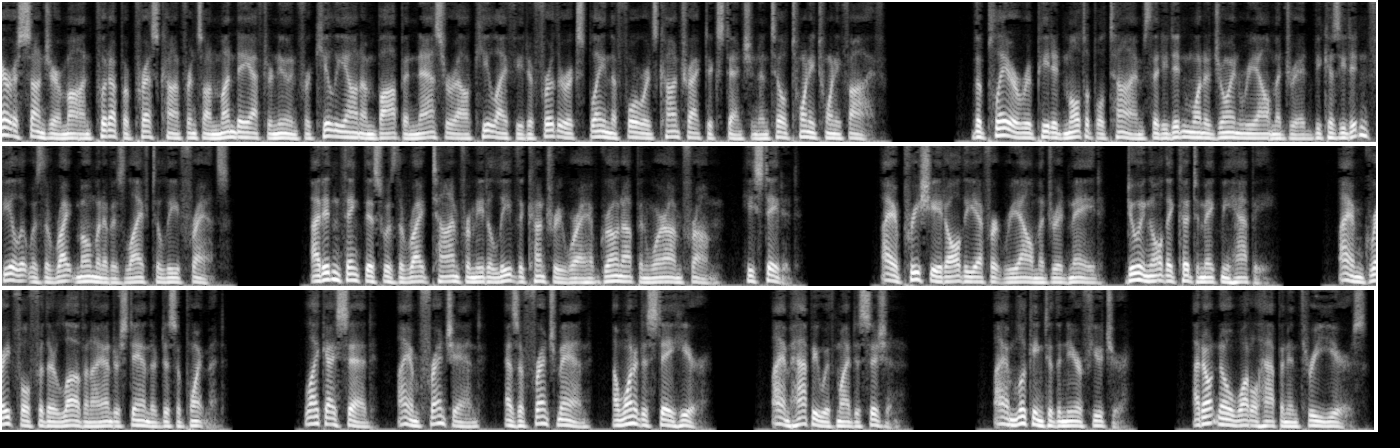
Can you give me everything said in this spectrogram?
Paris Saint Germain put up a press conference on Monday afternoon for Kylian Mbappe and Nasser Al Khelaifi to further explain the forward's contract extension until 2025. The player repeated multiple times that he didn't want to join Real Madrid because he didn't feel it was the right moment of his life to leave France. I didn't think this was the right time for me to leave the country where I have grown up and where I'm from, he stated. I appreciate all the effort Real Madrid made, doing all they could to make me happy. I am grateful for their love and I understand their disappointment. Like I said, I am French and, as a French man, I wanted to stay here. I am happy with my decision. I am looking to the near future. I don't know what'll happen in three years.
